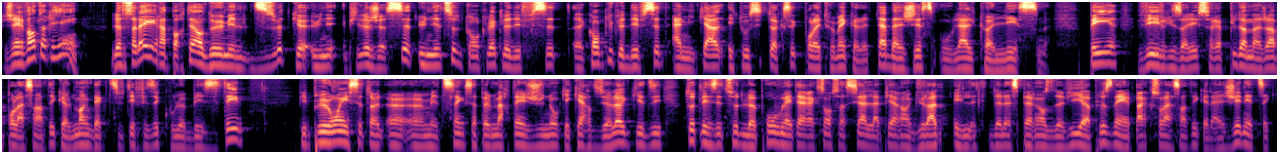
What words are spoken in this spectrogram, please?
J'invente rien. Le Soleil rapportait en 2018 que, une, puis là je cite, une étude déficit, euh, conclut que le déficit amical est aussi toxique pour l'être humain que le tabagisme ou l'alcoolisme. Pire, vivre isolé serait plus dommageable pour la santé que le manque d'activité physique ou l'obésité. Puis plus loin, cite un, médecin qui s'appelle Martin Junot, qui est cardiologue, qui dit Toutes les études le prouvent, l'interaction sociale, la pierre angulaire et de l'espérance de vie a plus d'impact sur la santé que la génétique,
